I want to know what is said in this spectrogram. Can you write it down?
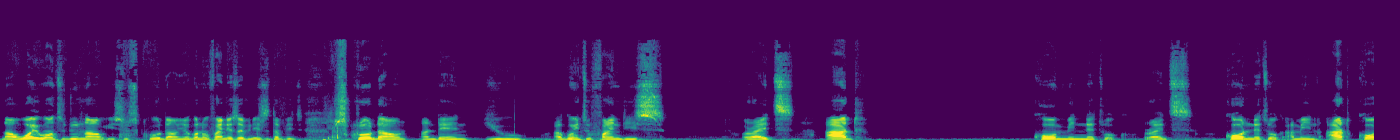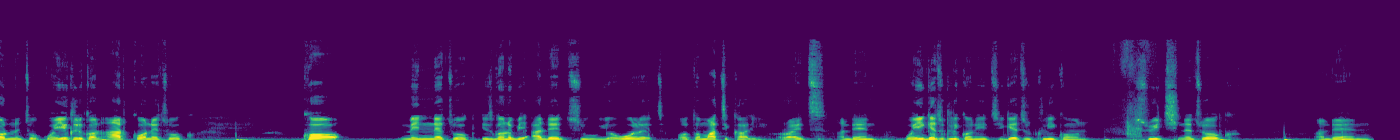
Now what you want to do now is to scroll down. You're going to find yourself in this interface. Scroll down and then you are going to find this all right add core main network right? Core network i mean add core network. When you click on add core network core main network is going to be added to your wallet automatically right? And then when you get to click on it you get to click on switch network and then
